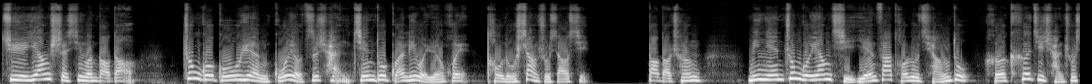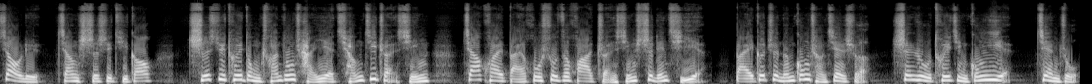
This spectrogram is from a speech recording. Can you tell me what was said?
据央视新闻报道，中国国务院国有资产监督管理委员会透露上述消息。报道称，明年中国央企研发投入强度和科技产出效率将持续提高，持续推动传统产业强基转型，加快百户数字化转型试点企业、百个智能工厂建设，深入推进工业、建筑、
